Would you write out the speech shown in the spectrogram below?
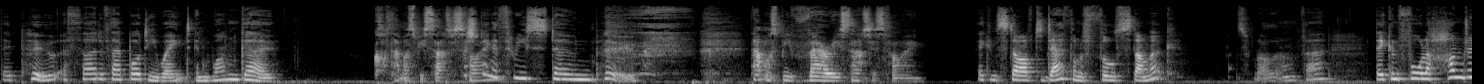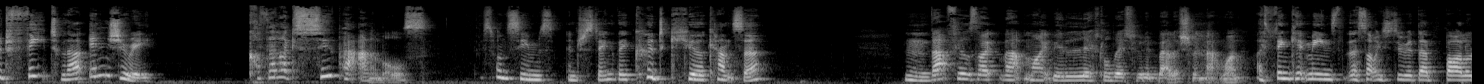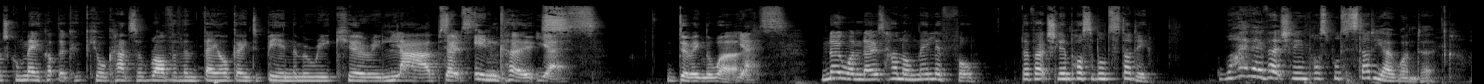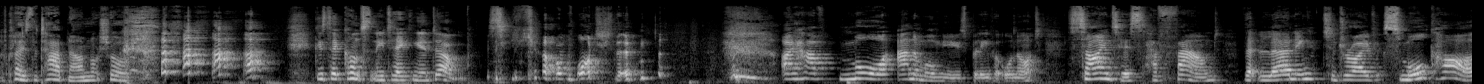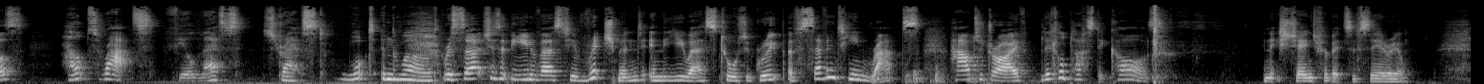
They poo a third of their body weight in one go. God, that must be satisfying. doing a three stone poo. That must be very satisfying. They can starve to death on a full stomach. That's rather unfair. They can fall a hundred feet without injury. God, they're like super animals. This one seems interesting. They could cure cancer. Hmm, that feels like that might be a little bit of an embellishment, that one. I think it means that there's something to do with their biological makeup that could cure cancer rather than they are going to be in the Marie Curie labs Don't in coats Yes. doing the work. Yes. No one knows how long they live for. They're virtually impossible to study. Why are they virtually impossible to study, I wonder? I've closed the tab now, I'm not sure. Because they're constantly taking a dump. So you can't watch them. I have more animal news, believe it or not. Scientists have found that learning to drive small cars helps rats feel less stressed. what in the world? Researchers at the University of Richmond in the US taught a group of 17 rats how to drive little plastic cars in exchange for bits of cereal.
